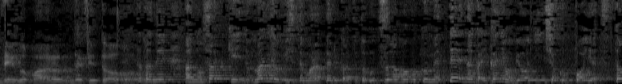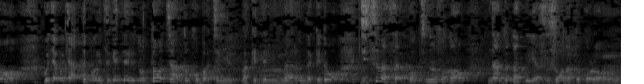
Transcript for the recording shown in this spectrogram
っていうのもあるんだけど。ただねあのさっき何を見せてもらってるかというと器も含めてなんかいかにも病人食っぽいやつとごちゃごちゃって盛り付けてるのとちゃんと小鉢に分けてるってあるんだけど実はさこっちのそのなんとなく安そうなところ、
